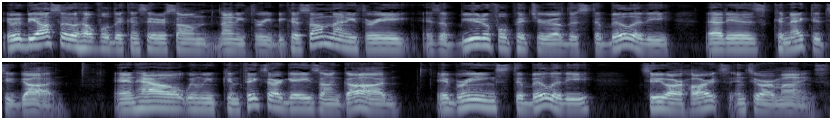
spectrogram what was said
it would be also helpful to consider Psalm 93 because Psalm 93 is a beautiful picture of the stability that is connected to God and how when we can fix our gaze on God, it brings stability to our hearts and to our minds.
